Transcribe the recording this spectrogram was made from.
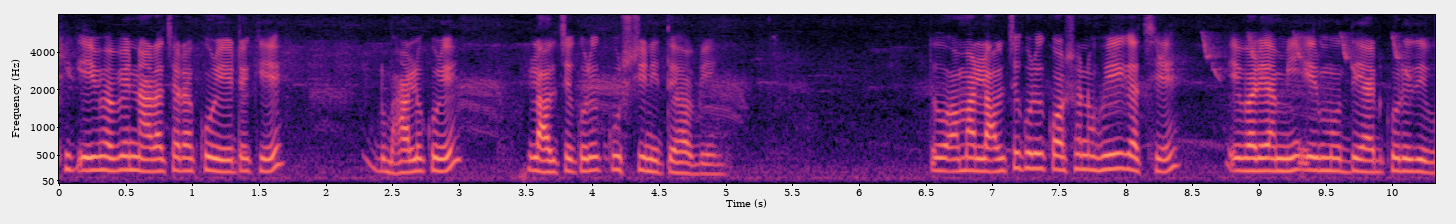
ঠিক এইভাবে নাড়াচাড়া করে এটাকে ভালো করে লালচে করে কষিয়ে নিতে হবে। তো আমার লালচে করে কষানো হয়ে গেছে, এবারে আমি এর মধ্যে অ্যাড করে দেব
